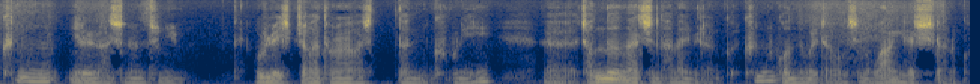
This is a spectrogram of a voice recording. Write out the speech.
큰 일을 하시는 주님, 우리의 십자가 돌아가셨던 그분이 전능하신 하나님이라는 것, 큰 권능을 잡으시는 왕이시라는 것,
